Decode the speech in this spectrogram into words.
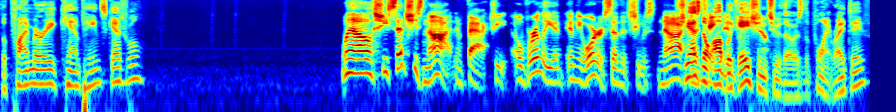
the primary campaign schedule? Well, she said she's not. In fact, she overtly in, in the order said that she was not. She has no obligation to, though. Is the point, right, Dave?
